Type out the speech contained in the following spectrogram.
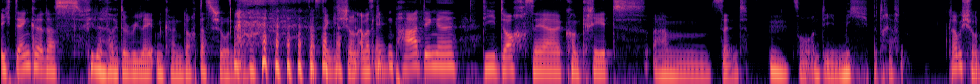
Ich denke, dass viele Leute relaten können. Doch, das schon. Das denke ich schon. Aber okay. es gibt ein paar Dinge, die doch sehr konkret ähm, sind. Mhm. So, und die mich betreffen. Glaube ich schon.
